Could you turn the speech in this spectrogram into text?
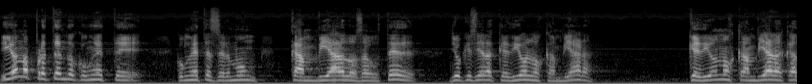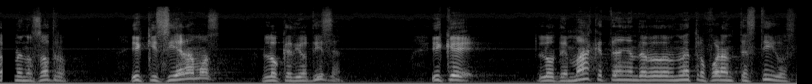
Y yo no pretendo con este, con este sermón cambiarlos a ustedes. Yo quisiera que Dios los cambiara, que Dios nos cambiara a cada uno de nosotros y quisiéramos lo que Dios dice y que los demás que tengan alrededor nuestro fueran testigos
